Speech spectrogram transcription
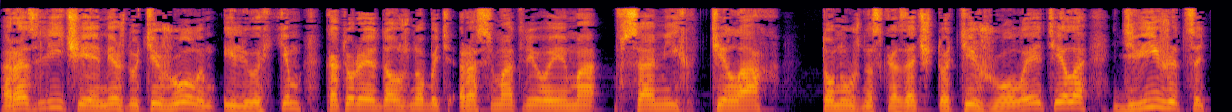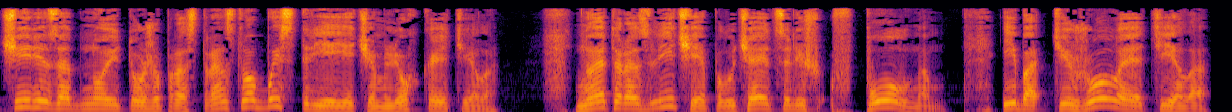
различие между тяжелым и легким, которое должно быть рассматриваемо в самих телах, то нужно сказать, что тяжелое тело движется через одно и то же пространство быстрее, чем легкое тело. Но это различие получается лишь в полном, ибо тяжелое тело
